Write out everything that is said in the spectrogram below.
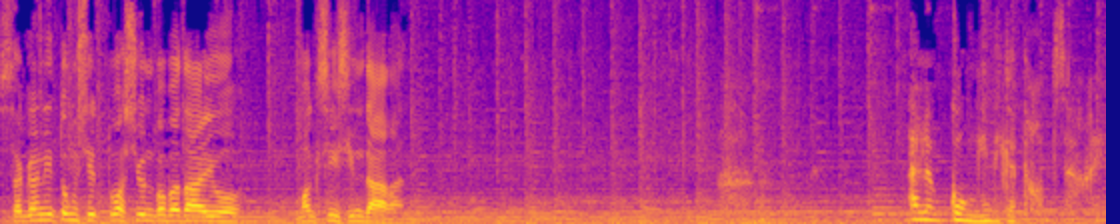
sa ganitong sitwasyon pa ba tayo magsisindakan? Alam kong hindi ka takot sa akin.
